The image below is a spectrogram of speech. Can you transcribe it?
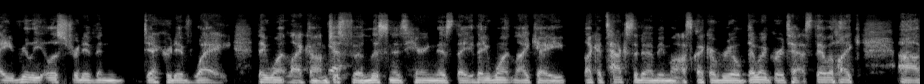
a really illustrative and decorative way. They weren't like um, yeah. just for listeners hearing this. They they weren't like a like a taxidermy mask, like a real. They weren't grotesque. They were like uh,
